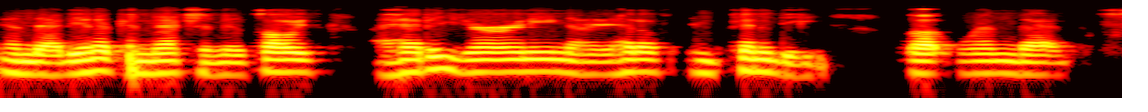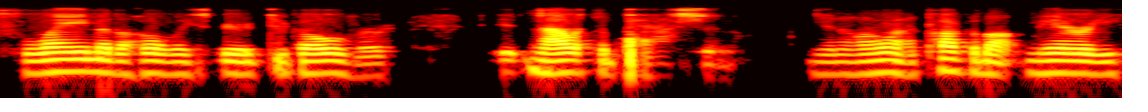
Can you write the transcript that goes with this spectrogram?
And that interconnection, it's always, I had a yearning, I had an infinity, but when that flame of the Holy Spirit took over, it, now it's a passion. You know, I want to talk about Mary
